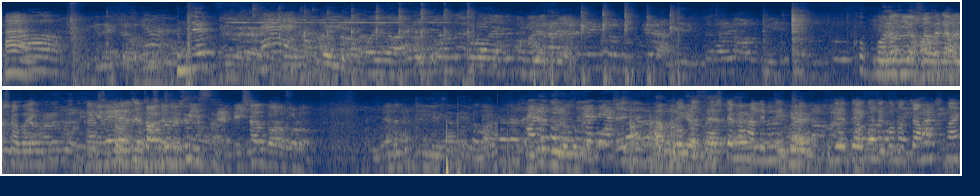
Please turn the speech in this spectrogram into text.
হ্যাঁ। খুব মনোযোগ সহকারে সবাই কাজ করে যাচ্ছে। সিস্টেমে হালিম নিচ্ছে। যেহেতু এখানে কোনো চামচ নাই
